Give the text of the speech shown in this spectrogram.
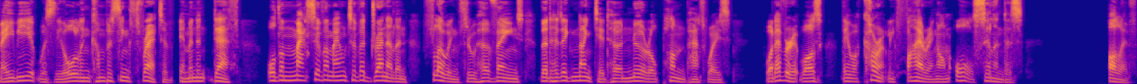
Maybe it was the all encompassing threat of imminent death or the massive amount of adrenaline flowing through her veins that had ignited her neural pun pathways. Whatever it was, they were currently firing on all cylinders. Olive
